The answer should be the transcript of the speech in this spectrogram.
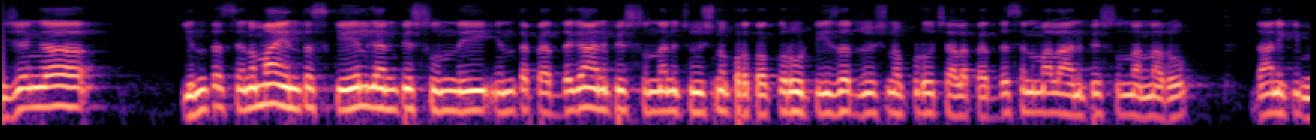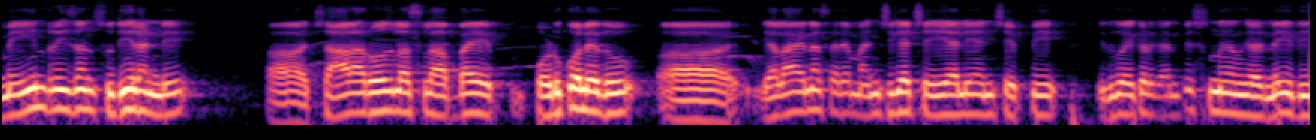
నిజంగా ఇంత సినిమా ఇంత స్కేల్గా అనిపిస్తుంది ఇంత పెద్దగా అనిపిస్తుందని చూసిన ప్రతి ఒక్కరు టీజర్ చూసినప్పుడు చాలా పెద్ద సినిమాలా అనిపిస్తుంది అన్నారు దానికి మెయిన్ రీజన్ సుధీర్ అండి. చాలా రోజులు అసలు అబ్బాయి పడుకోలేదు. ఎలా అయినా సరే మంచిగా చేయాలి అని చెప్పి ఇదిగో ఇక్కడ కనిపిస్తుంది కదండి ఇది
